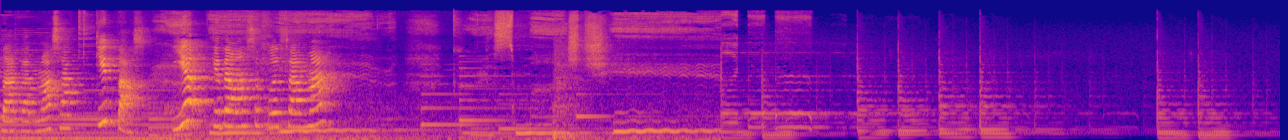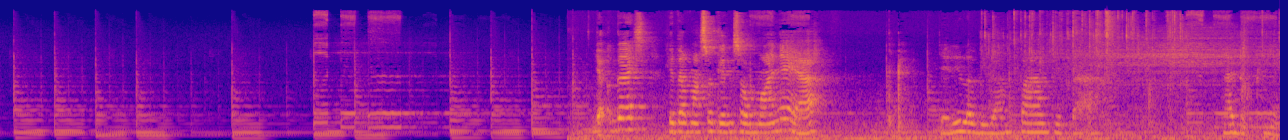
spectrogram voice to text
kita akan masak kitas. Yuk, kita masak bersama. Yuk guys, kita masukin semuanya ya. Jadi lebih gampang kita aduknya.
